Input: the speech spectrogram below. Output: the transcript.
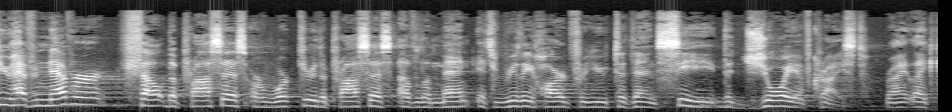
you have never felt the process or worked through the process of lament, it's really hard for you to then see the joy of Christ, right? Like,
